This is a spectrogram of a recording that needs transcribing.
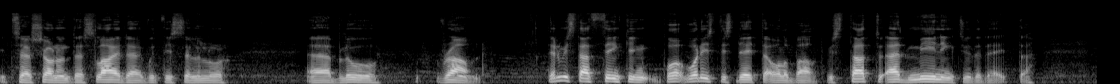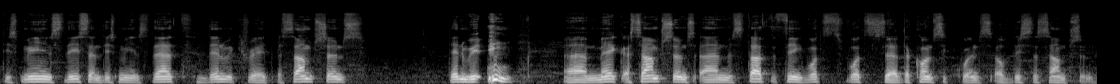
It's uh, shown on the slide uh, with this uh, little uh, blue round. Then we start thinking, what, what is this data all about? We start to add meaning to the data. This means this and this means that. Then we create assumptions then we uh, make assumptions and start to think what's, what's uh, the consequence of this assumption.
